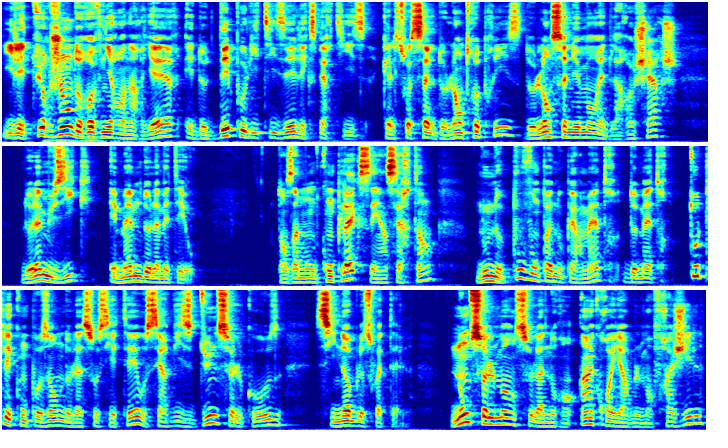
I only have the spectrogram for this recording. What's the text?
Il est urgent de revenir en arrière et de dépolitiser l'expertise, qu'elle soit celle de l'entreprise, de l'enseignement et de la recherche, de la musique et même de la météo. Dans un monde complexe et incertain, nous ne pouvons pas nous permettre de mettre toutes les composantes de la société au service d'une seule cause si noble soit-elle. Non seulement cela nous rend incroyablement fragiles,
